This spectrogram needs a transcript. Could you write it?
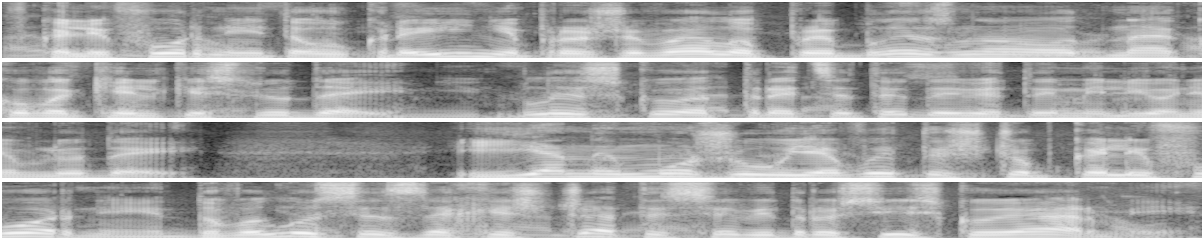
в Каліфорнії та Україні проживало приблизно однакова кількість людей близько 39 мільйонів людей. І я не можу уявити, щоб Каліфорнії довелося захищатися від російської армії.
